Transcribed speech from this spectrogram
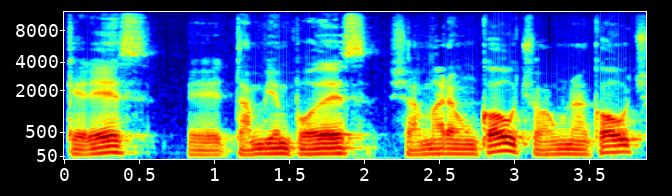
querés, eh, también podés llamar a un coach o a una coach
